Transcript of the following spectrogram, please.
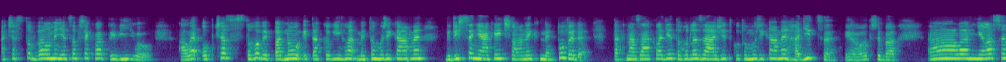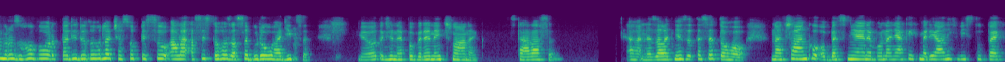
a často velmi něco překvapivého, ale občas z toho vypadnou i takovýhle, my tomu říkáme, když se nějaký článek nepovede, tak na základě tohohle zážitku tomu říkáme hadice, jo, třeba, ale měla jsem rozhovor tady do tohohle časopisu, ale asi z toho zase budou hadice, jo, takže nepovedený článek. Stává se nezaletněte se toho. Na článku obecně nebo na nějakých mediálních výstupech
